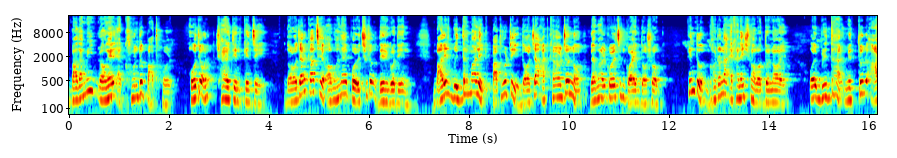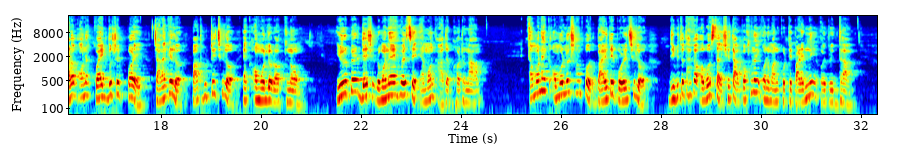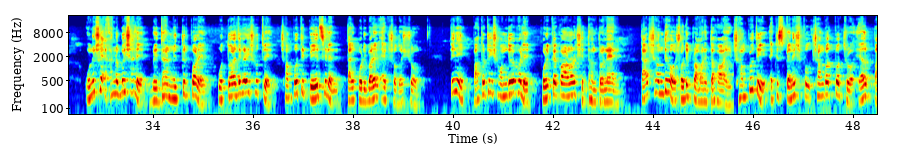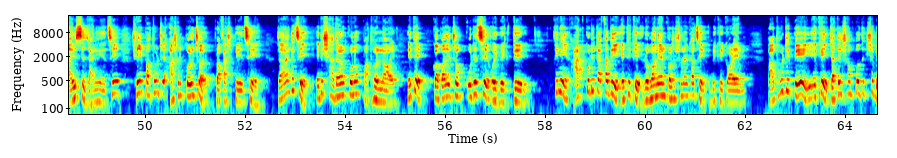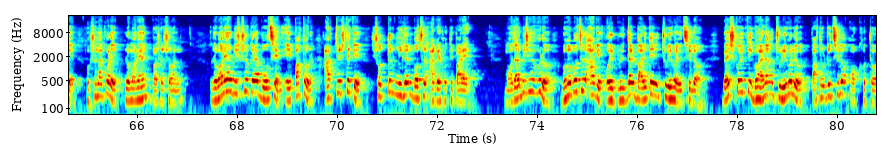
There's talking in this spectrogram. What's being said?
বাদামি রঙের এক খণ্ড পাথর, ওজন সাড়ে তিন কেজি। দরজার কাছে অবহেলায় পড়েছিল দীর্ঘদিন। বাড়ির বৃদ্ধা মালিক পাথরটি দরজা আটকানোর জন্য ব্যবহার করেছেন কয়েক দশক। কিন্তু ঘটনা এখানেই সীমাবদ্ধ নয়। ওই বৃদ্ধার মৃত্যুর আরও অনেক কয়েক দশক পরে জানা গেল পাথরটি ছিল এক অমূল্য রত্ন। ইউরোপের দেশ রোমানিয়ায় হয়েছে এমন আজব ঘটনা। এমন এক অমূল্য সম্পদ বাড়িতে পড়েছিল জীবিত থাকা অবস্থায় সেটা কখনোই অনুমান করতে পারেননি ওই বৃদ্ধা। উনিশশো একানব্বই সালে বৃদ্ধার মৃত্যুর পরে উত্তরাধিকারী সূত্রে সম্পত্তি পেয়েছিলেন তার পরিবারের এক সদস্য। তিনি পাথরটি সন্দেহ হলে পরীক্ষা করানোর সিদ্ধান্ত নেন। তার সন্দেহ সঠিক প্রমাণিত হয়। সম্প্রতি একটি স্প্যানিশ সংবাদপত্র এল পাইসে জানিয়েছে, সেই পাথরটির আসল পরিচয় প্রকাশ পেয়েছে। জানা গেছে, এটি সাধারণ কোনো পাথর নয়। এতে কপালে চোখ উঠেছে ওই ব্যক্তির। তিনি আট কোটি টাকা দিয়ে এটিকে রোমানিয়ান প্রশাসনের কাছে বিক্রি করেন। পাথরটি পেয়ে একে জাতীয় সম্পদ হিসেবে ঘোষণা করে রোমানিয়ান প্রশাসন। রোমানিয়ার বিশেষজ্ঞরা বলছেন, এই পাথর আটত্রিশ থেকে সত্তর মিলিয়ন বছর আগের হতে পারে। মজার বিষয় হলো, বহু বছর আগে ওই বৃদ্ধার বাড়িতে চুরি হয়েছিল। বেশ কয়েকটি গয়না চুরি হলেও পাথরটি ছিল অক্ষত।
